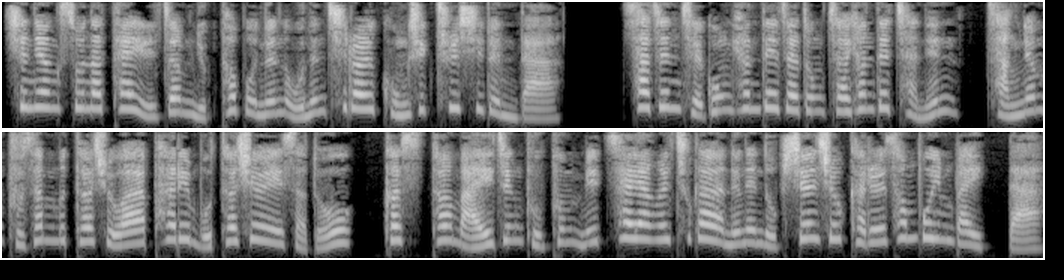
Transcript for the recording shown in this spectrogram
신형 소나타 1.6 터보는 오는 7월 공식 출시된다. 사진 제공 현대자동차 현대차는 작년 부산 모터쇼와 파리 모터쇼에서도 커스터마이징 부품 및 사양을 추가하는 앤 옵션 쇼카를 선보인 바 있다.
